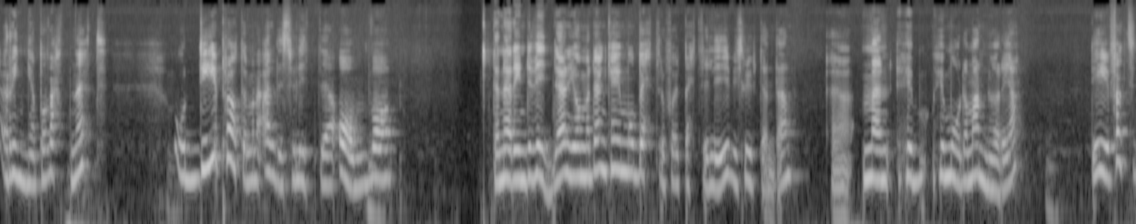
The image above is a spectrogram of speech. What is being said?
ringa på vattnet. Och det pratar man alldeles för lite om. Vad, den här individen, jo men den kan ju må bättre och få ett bättre liv i slutändan. Eh, Men hur, hur mår de anhöriga? Det är ju faktiskt,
